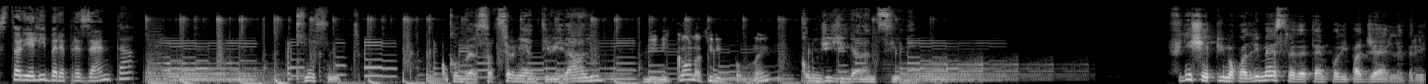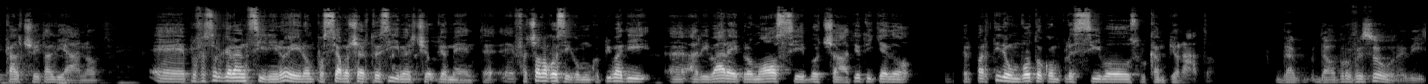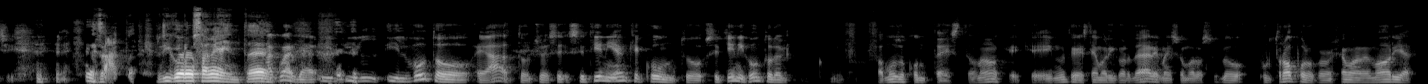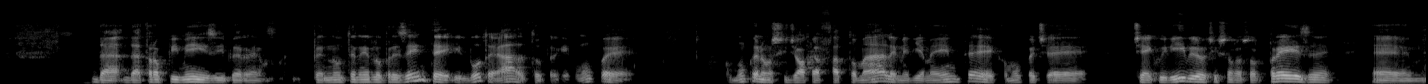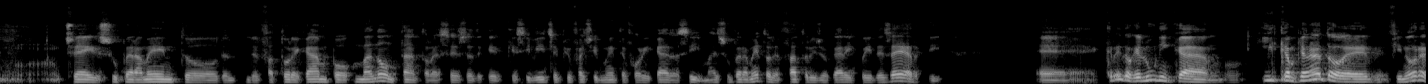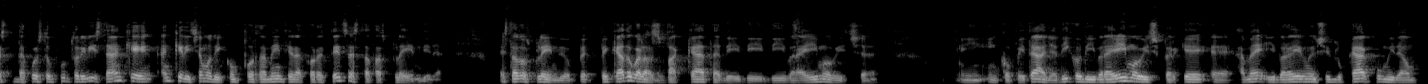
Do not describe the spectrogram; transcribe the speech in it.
Storie Libere presenta. Conversazioni antivirali di Nicola Filippone con Gigi Galanzini. Finisce il primo quadrimestre ed è tempo di pagelle per il calcio italiano. Eh, professor Garanzini, noi non possiamo certo esimerci ovviamente. Eh, facciamo così comunque, prima di eh, arrivare ai promossi e ai bocciati, io ti chiedo per partire un voto complessivo sul campionato. Da, da un professore, dici. esatto, rigorosamente. Eh. Ma guarda, il, il, il, voto è alto, cioè se, se, tieni anche conto, se tieni conto del famoso contesto, no? che, che, è inutile che stiamo a ricordare, ma insomma lo, lo, purtroppo lo conosciamo a memoria da, da troppi mesi per, per, non tenerlo presente, il voto è alto, perché comunque, comunque non si gioca affatto male mediamente, comunque c'è, c'è equilibrio, ci sono sorprese eh, c'è il superamento del, del, fattore campo, ma non tanto nel senso che, che, si vince più facilmente fuori casa, sì, ma il superamento del fatto di giocare in quei deserti. Eh, credo che l'unica, il campionato è, finora da questo punto di vista, anche, anche diciamo, dei comportamenti e la correttezza è stata splendida. È stato splendido. Pe- peccato quella svaccata di, di, di Ibrahimovic in, in, Coppa Italia. Dico di Ibrahimovic perché eh, a me Ibrahimovic e Lukaku mi dà un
